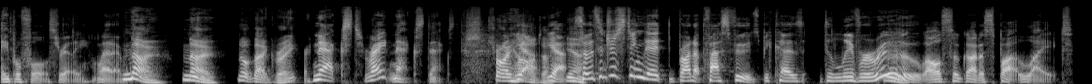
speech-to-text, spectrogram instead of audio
April Fools, really. Whatever. No, no, not that great. Next, right? Next, next. Try harder. Yeah, yeah. So it's interesting that brought up fast foods because Deliveroo Hmm. also got a spotlight.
